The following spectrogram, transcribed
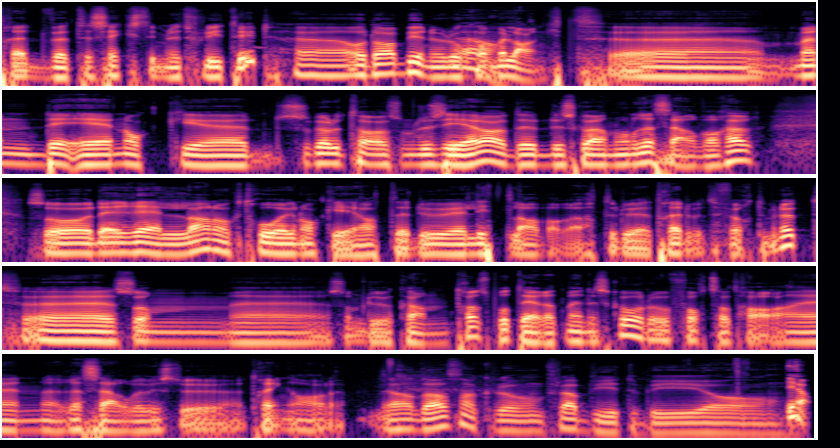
30-60 minutter flytid, uh, og da begynner du å komme langt. men det er nok Så skal du ta, som du sier, da, det, det, skal være noen reserver her. Så det reelle nok tror jeg nok er at du er litt lavere. At du er 30-40 minutter, som, som, du kan transportere et menneske, og du fortsatt ha en reserve hvis du trenger å ha det. Ja, Da snakker du om fra by til by og Ja,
